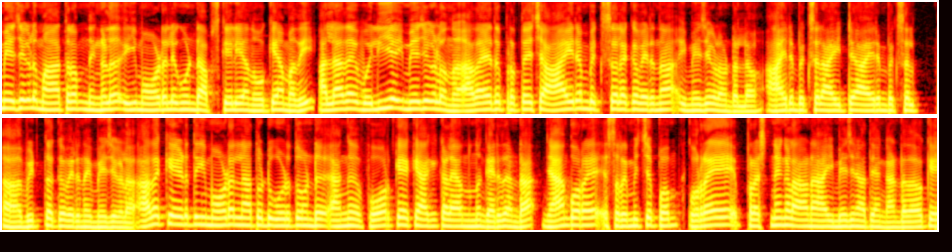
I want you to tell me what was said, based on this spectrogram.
ഇമേജുകൾ മാത്രം നിങ്ങൾ ഈ മോഡൽ കൊണ്ട് അപ്സ്കെയിൽ ചെയ്യാൻ നോക്കിയാൽ മതി. അല്ലാതെ വലിയ ഇമേജുകളൊന്നും അതായത് പ്രത്യേകിച്ച് ആയിരം പിക്സലൊക്കെ വരുന്ന ഇമേജുകളുണ്ടല്ലോ ആയിരം പിക്സൽ ഹൈറ്റ് ആയിരം പിക്സൽ വിഡ്ത്ത് ഒക്കെ വരുന്ന ഇമേജുകൾ അതൊക്കെ എടുത്ത് ഈ മോഡലിനകത്തോട്ട് കൊടുത്തുകൊണ്ട് അങ്ങ് ഫോർ കെ ഒക്കെ ആക്കി കളയാമെന്നൊന്നും കരുതണ്ട. ഞാൻ കുറെ ശ്രമിച്ചപ്പം കുറെ പ്രശ്നങ്ങളാണ് ആ ഇമേജിനകത്ത് ഞാൻ കണ്ടത്. ഓക്കെ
